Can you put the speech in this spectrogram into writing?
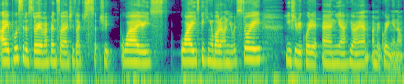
I posted a story and my friend saw it and she's like, she, "Why are you why are you speaking about it on your story? You should record it." And yeah, here I am. I'm recording it now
